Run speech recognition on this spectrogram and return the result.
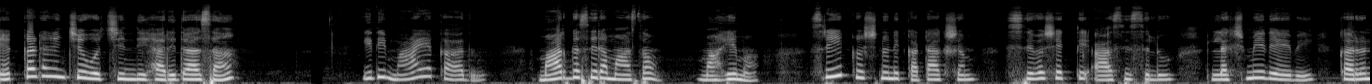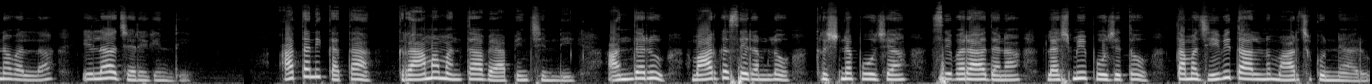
ఎక్కడి నుంచి వచ్చింది హరిదాస? ఇది మాయ కాదు. మార్గశిర మాసం మహిమ. శ్రీకృష్ణుని కటాక్షం శివశక్తి ఆశీస్సులు లక్ష్మీదేవి కరుణ వల్ల ఇలా జరిగింది. అతని కథ గ్రామమంతా వ్యాపించింది. అందరూ మార్గశిరంలో కృష్ణ పూజ శివరాధన లక్ష్మీ పూజతో తమ జీవితాలను మార్చుకున్నారు.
